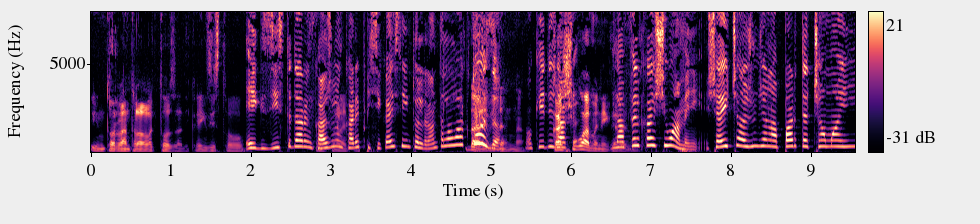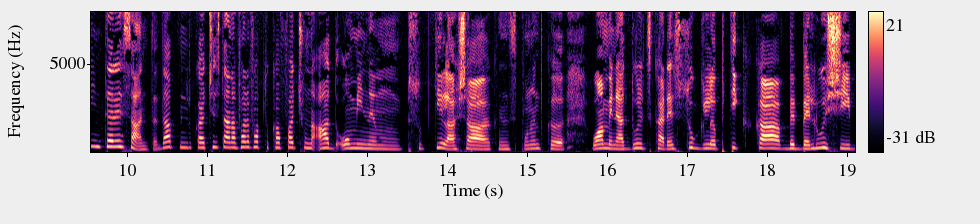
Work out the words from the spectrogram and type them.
intolerante la lactoză, adică există o... Există, dar în cazul în care pisica este intolerantă la Da, lactoză. evident, da. Ok, deci Ca dacă, și oamenii care- La fel ca și oamenii. Și aici ajungem la partea cea mai interesantă, da? Pentru că acesta, în afară de faptul că faci un ad hominem subtil, așa, când spunând că oameni adulți care sug lăptic ca bebeluși,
